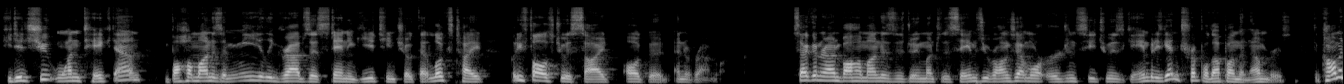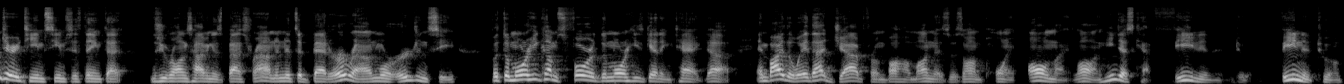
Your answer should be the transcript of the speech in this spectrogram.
He did shoot one takedown. Bahamondes immediately grabs a standing guillotine choke that looks tight, but he falls to his side. All good. End of round one. Second round, Bahamondes is doing much of the same. Zhu Rong's got more urgency to his game, but he's getting tripled up on the numbers. The commentary team seems to think that Zhu Rong's having his best round, and it's a better round, more urgency. But the more he comes forward, the more he's getting tagged up. And by the way, that jab from Bahamondes was on point all night long. He just kept feeding it to him, feeding it to him.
